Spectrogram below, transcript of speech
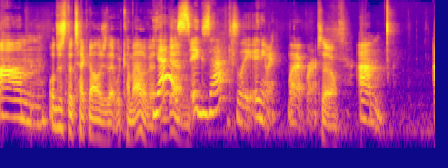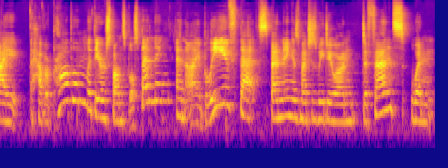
Um, well, just the technology that would come out of it. Yes, Again. exactly. Anyway, whatever. So um, I have a problem with irresponsible spending, and I believe that spending as much as we do on defense when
